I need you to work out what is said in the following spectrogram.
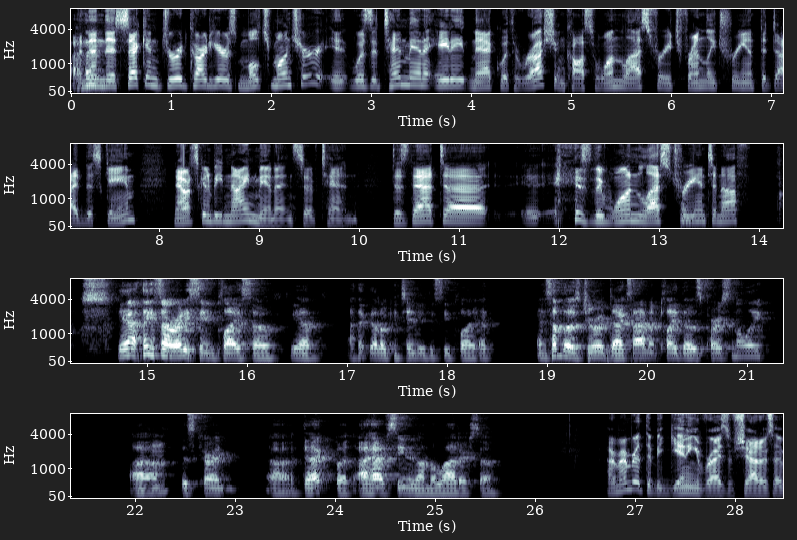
I and then the second druid card here is Mulch Muncher. It was a 10 mana 8 8 mech with rush and costs one less for each friendly treant that died this game. Now it's going to be 9 mana instead of 10. Does that, uh, is the one less treant enough? Yeah, I think it's already seeing play. So yeah, I think that'll continue to see play. I- And some of those Druid decks, I haven't played those personally. Uh, Mhm. This current uh, deck, but I have seen it on the ladder. So I remember at the beginning of Rise of Shadows, I,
